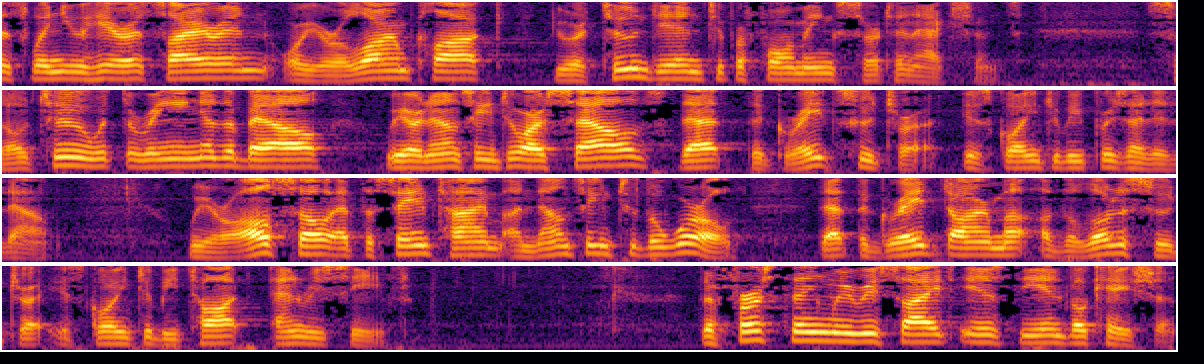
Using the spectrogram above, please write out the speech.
as when you hear a siren or your alarm clock, you are tuned in to performing certain actions. So, too, with the ringing of the bell, we are announcing to ourselves that the Great Sutra is going to be presented now. We are also at the same time announcing to the world that the great Dharma of the Lotus Sutra is going to be taught and received. The first thing we recite is the invocation,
